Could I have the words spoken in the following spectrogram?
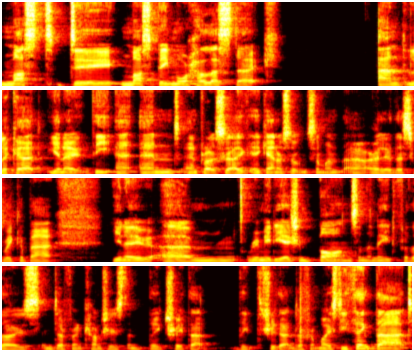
must do must be more holistic and look at you know the end end products. Again, I was talking to someone uh, earlier this week about you know um, remediation bonds and the need for those in different countries, and they treat that they treat that in different ways. Do you think that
